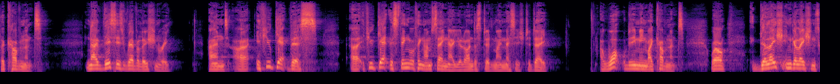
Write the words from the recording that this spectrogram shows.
the covenant. Now, this is revolutionary. And uh, if you get this, uh, if you get this single thing I'm saying now, you'll have understood my message today. Uh, what did he mean by covenant? Well, Galatians, in Galatians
